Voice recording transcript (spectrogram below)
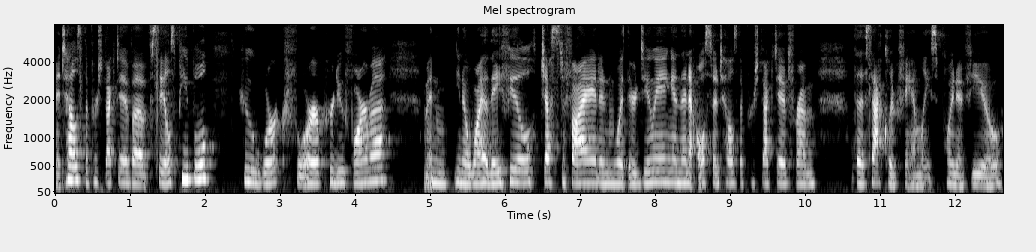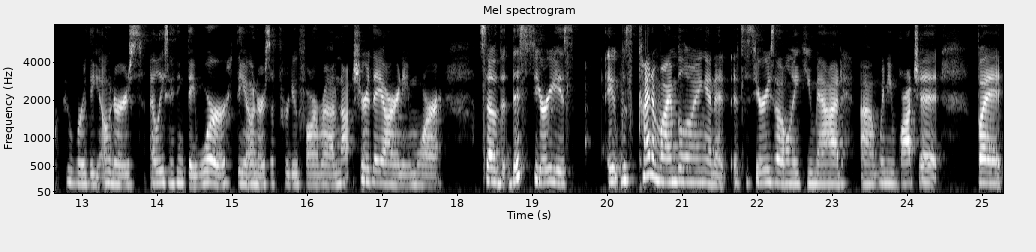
It tells the perspective of salespeople who work for purdue pharma and you know why they feel justified in what they're doing. And then it also tells the perspective from the sackler family's point of view who were the owners at least i think they were the owners of purdue pharma. I'm not sure they are anymore so th- this series it was kind of mind-blowing and it, it's a series that'll make you mad uh, when you watch it but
